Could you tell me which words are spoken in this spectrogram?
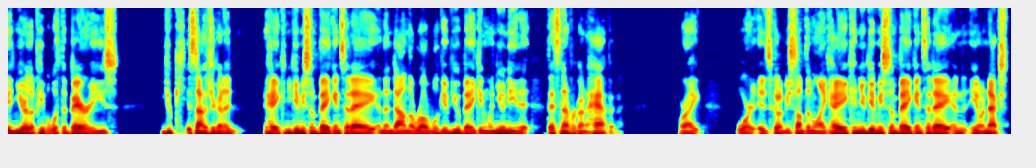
and you're the people with the berries, you it's not that you're going to hey, can you give me some bacon today? And then down the road, we'll give you bacon when you need it. That's never going to happen. Right. Or it's going to be something like, hey, can you give me some bacon today? And, you know, next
